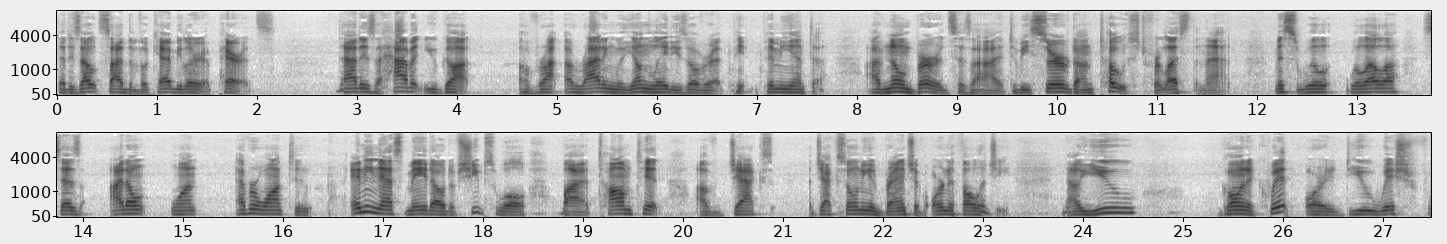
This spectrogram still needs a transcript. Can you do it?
that is outside the vocabulary of parrots. That is a habit you got of ri- riding with young ladies over at P- Pimienta. I've known birds, says I, to be served on toast for less than that. Miss Will- Willella says I don't want ever want to any nest made out of sheep's wool by a tomtit of Jack's Jacksonian branch of ornithology. Now you going to quit, or do you wish f-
